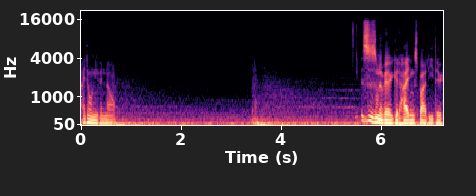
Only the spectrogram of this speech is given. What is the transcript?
I don't even know. This isn't a very good hiding spot either.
